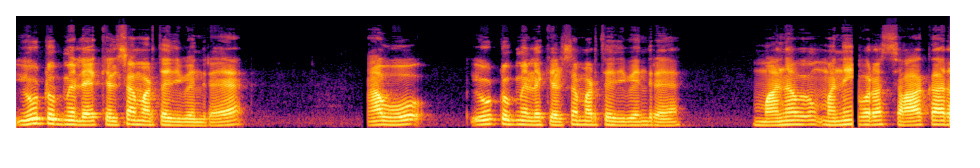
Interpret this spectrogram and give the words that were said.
ಯೂಟ್ಯೂಬ್ ಮೇಲೆ ಕೆಲಸ ಮಾಡ್ತಾ ಇದ್ದೀವಿ ಅಂದರೆ, ನಾವು ಯೂಟ್ಯೂಬ್ ಮೇಲೆ ಕೆಲಸ ಮಾಡ್ತಾ ಇದ್ದೀವಿ ಅಂದರೆ, ಮನವ, ಮನೆಯವರ ಸಹಕಾರ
